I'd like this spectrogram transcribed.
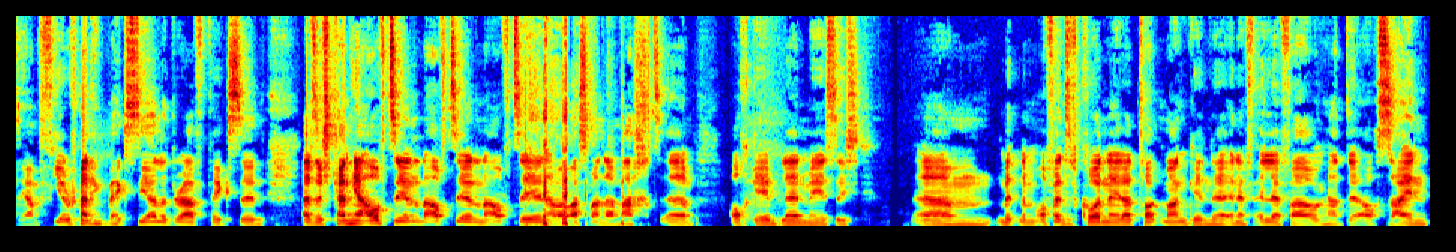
sie haben vier Running Backs, die alle Draft Picks sind. Also ich kann hier aufzählen und aufzählen und aufzählen, aber was man da macht, ähm, auch Gameplan-mäßig, ähm, mit einem Offensive Coordinator Todd Monken, der NFL-Erfahrung hat, der auch sein,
